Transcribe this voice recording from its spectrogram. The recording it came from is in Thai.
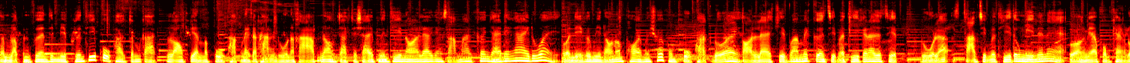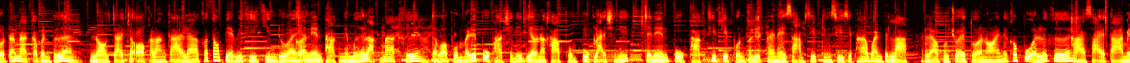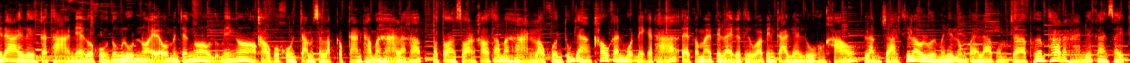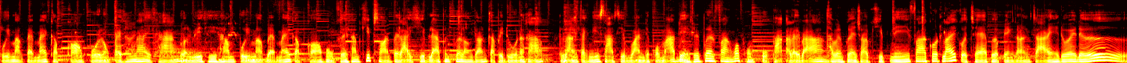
สำหรับเพื่อนๆที่มีพื้นที่ปลูกผักจำกัด ลองเปลี่ยนมาปลูกผักในกระถางดูนะครับ นอกจากจะใช้พื้นที่น้อยแล้วยังสามารถเคลื่อนย้ายได้ง่ายด้วย วันนี้ก็มีน้องน้ำพลอยมาช่วยผมปลูกผักด้วย ตอนแรกคิดว่าไม่เกิน 10นาทีก็น่าจะเสร็จ ดูแล้ว30 นาทีต้องมีแน่ๆช่วงนี้ผมแข่งลดน้ำหนักกับเพื่อนๆ นอกจากจะออกกำลังกายแล้วก็ต้องเปลี่ยนวิธีกินด้วย ก็เน้นผักในมื้อหลักมากขึ้น แต่ว่าผมไม่ได้ปลูกผักชนิดเดียวนะครับ ผมปลูกหลายชนิด จะเน้นปลูกผักที่เก็บผลผลิตภายใน 30-45 วันเป็นหลัก แล้วผู้ช่วยตัวน้อยเนี่ยก็ปวดเหลือเกินขาสายตาไม่ได้เลยกระถางเนี้ยก็คงต้องลุ้นหน่อยแล้วว่ามันจะงอกหรือไม่งอกเขาก็คงจำสลับกับการทำอาหารแล้วครับพอตอนสอนเขาทำอาหารเราคนทุกอย่างเข้ากันหมดในกระทะ แต่ก็ไม่เป็นไรก็ถือว่าเป็นการเรียนรู้ของเขา หลังจากที่เราโรยเมล็ดลงไปแล้ว ผมจะเพิ่มธาตุอาหารด้วยการใส่ปุ๋ยหมักแบบไม้กับกองโปรยลงไปข้างหน้าอีกครั้งส่วนวิธีทำปุ๋ยหมักแบบไม้กับกอง ผมเคยทำคลิปสอนไปหลายคลิปแล้วเพื่อนๆลองย้อนกลับไปดูนะครับหลังจากนี้ 30 วันเดี๋ยวผมมาอัปเดตให้เพื่อนๆฟังว่าผมปลูกผักอะไรบ้าง ถ้าเพื่อนๆชอบคลิปนี้ฝากกดไลค์กดแชร์เพื่อเป็นกำลังใจให้ด้วยเด้อ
